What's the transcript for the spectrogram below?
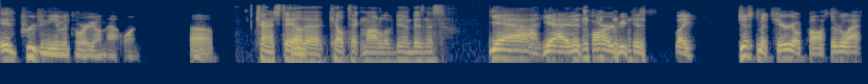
improving the inventory on that one. Um, Trying to stay on the Celtic model of doing business. Yeah, yeah, and it's hard because like just material costs over the last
